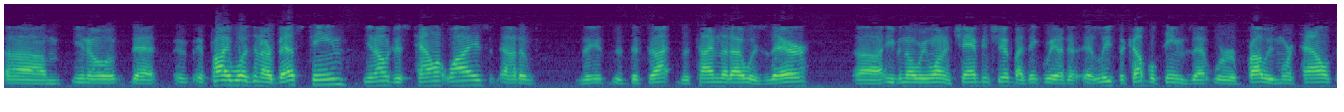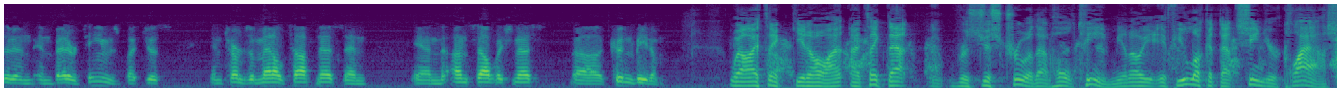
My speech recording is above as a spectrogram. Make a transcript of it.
um, you know that it probably wasn't our best team, you know, just talent wise. Out of the the, the the time that I was there, uh, even though we won a championship, I think we had a, at least a couple teams that were probably more talented and, and better teams, but just in terms of mental toughness and and unselfishness, uh, couldn't beat them. Well, I think you know, I, I think that was just true of that whole team. You know, if you look at that senior class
